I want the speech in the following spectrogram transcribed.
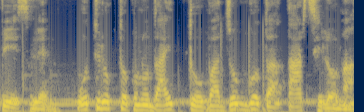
পেয়েছিলেন। অতিরিক্ত কোনো দায়িত্ব বা যোগ্যতা তার ছিল না।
